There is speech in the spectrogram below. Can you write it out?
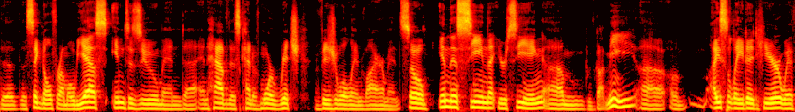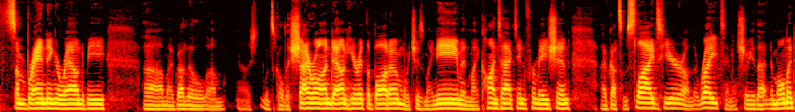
the the signal from OBS into Zoom and uh, and have this kind of more rich visual environment. So in this scene that you're seeing, um, we've got me uh, um, isolated here with some branding around me. Um, I've got a little um, uh, what's called a Chyron down here at the bottom, which is my name and my contact information. I've got some slides here on the right, and I'll show you that in a moment.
